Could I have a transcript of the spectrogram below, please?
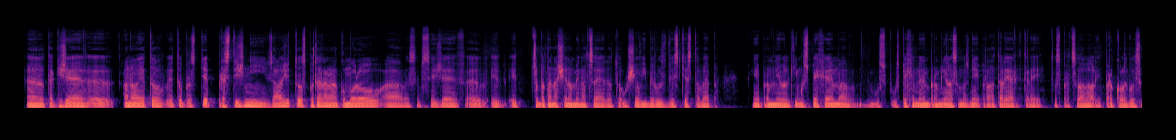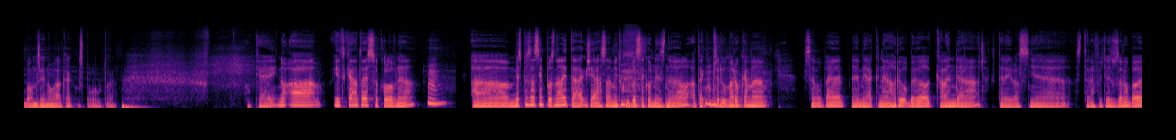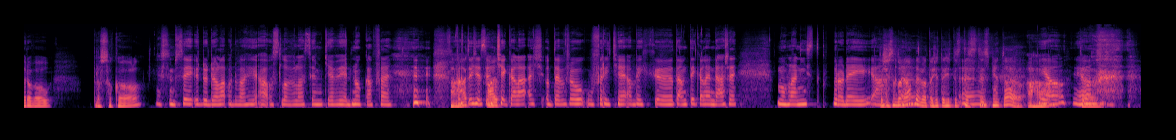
Eh, takže eh, ano, je to, je to prostě prestižní záležitost pořádaná komorou a myslím si, že eh, i, i třeba ta naše nominace do toho užšího výběru z 200 staveb je pro mě velkým úspěchem a úspěchem nejen pro mě, ale samozřejmě i pro ateliér, který to zpracovával i pro kolegu třeba Ondřeje Nováka jako spoluautora. OK, no a Jitka, to je Sokolovna. Hmm. A my jsme se vlastně poznali tak, že já jsem Jitku vůbec jako neznal a tak před dvěma rokama jsem úplně, nevím jak, náhodou objevil kalendář, který vlastně jste nafotili Zuzanou Bauerovou pro Sokol. Já jsem si dodala odvahy a oslovila jsem tě v jedno kafe, protože jsem ale... čekala, až otevřou u Friče, abych eh, tam ty kalendáře mohla níst k prodeji. A, takže jsem to eh, neobjevil, takže ty, ty, ty, ty, ty jsi mě to, jo. Aha, jo, jo. To.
